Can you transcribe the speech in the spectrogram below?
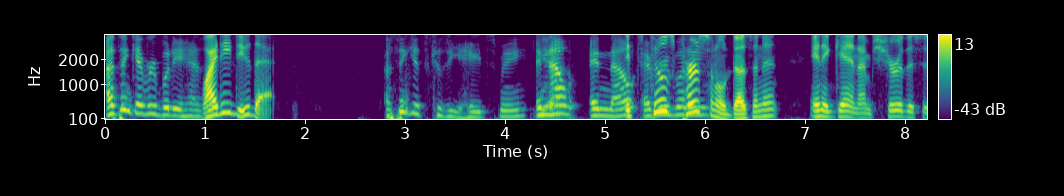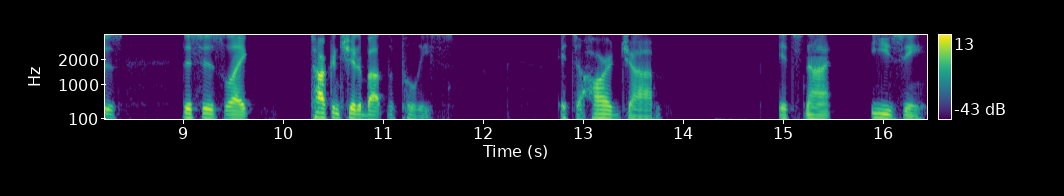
I think everybody has Why'd he do that? I think it's cuz he hates me. And Yeah. now and now it feels personal, doesn't it? And again, I'm sure this is this is like talking shit about the police. It's a hard job. It's not easy.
